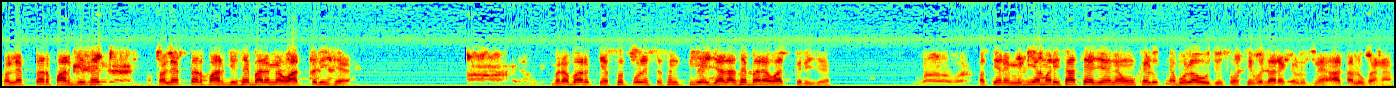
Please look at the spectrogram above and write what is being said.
કલેક્ટર પારજી સાહેબ કલેક્ટર પારજી સાહેબ બારે મેં વાત કરી છે. બરાબર? Keshod police station PI Jhala સાહેબ બારે વાત કરી છે. બરોબર. અત્યારે મીડિયા મારી સાથે છે અને હું ખેડૂતને બોલાવું છું સૌથી વધારે ખેડૂતને આ તાલુકાના.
